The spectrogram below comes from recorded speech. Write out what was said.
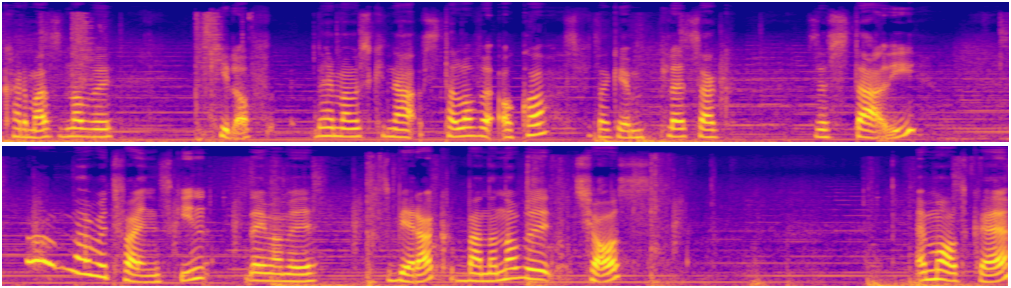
karmazynowy Kilof. Tutaj mamy skina Stalowe Oko z plecakiem Plecak ze stali. No, nawet fajny skin. Tutaj mamy zbierak Bananowy Cios Emotkę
